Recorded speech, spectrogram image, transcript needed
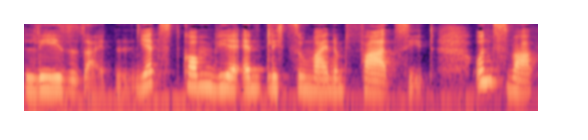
Leseseiten. Jetzt kommen wir endlich zu meinem Fazit. Und zwar,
